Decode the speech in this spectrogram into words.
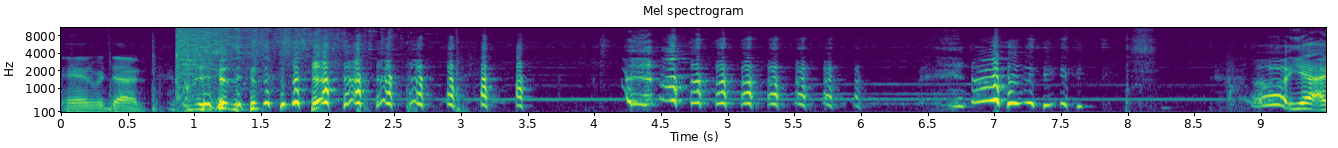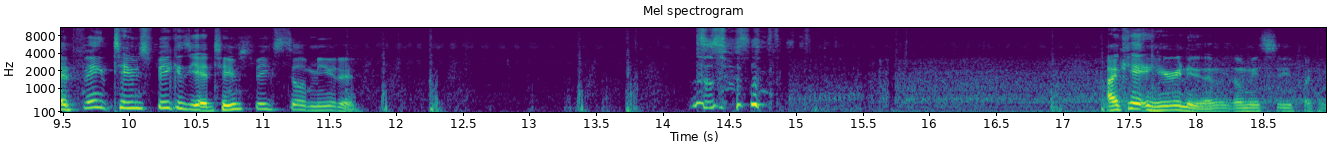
And we're done. Oh yeah, I think TeamSpeak is yeah, TeamSpeak's still muted. I can't hear anything. Let me, see if I can.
